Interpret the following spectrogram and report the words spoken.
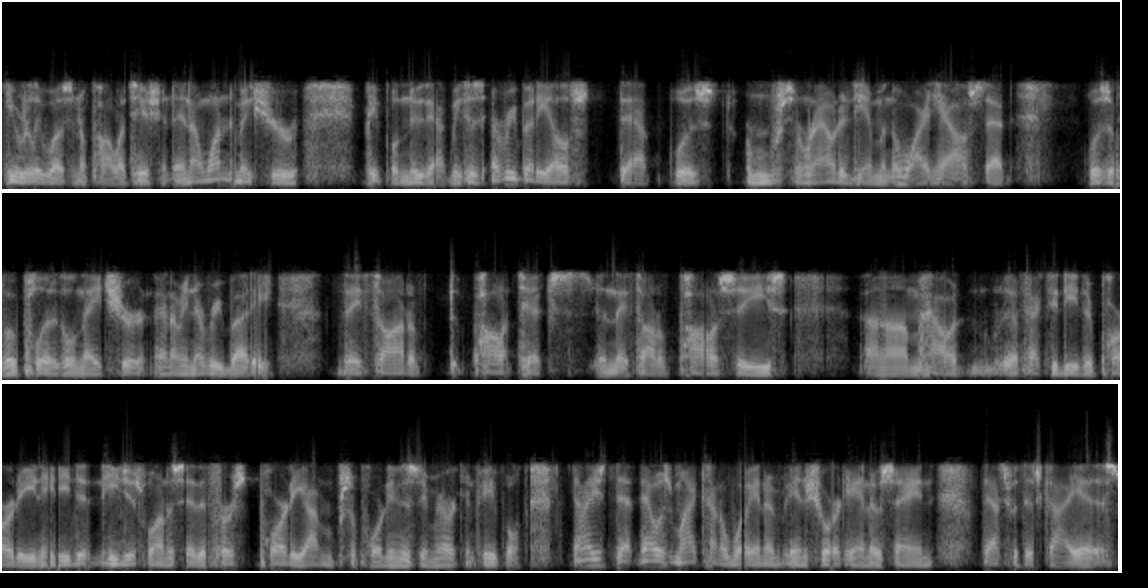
he really wasn't a politician. And I wanted to make sure people knew that because everybody else that was surrounded him in the White House that was of a political nature, and I mean everybody. They thought of politics and they thought of policies, um, how it affected either party, and he didn't. He just wanted to say the first party I'm supporting is the American people, and I just that that was my kind of way in, in shorthand of saying that's what this guy is.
